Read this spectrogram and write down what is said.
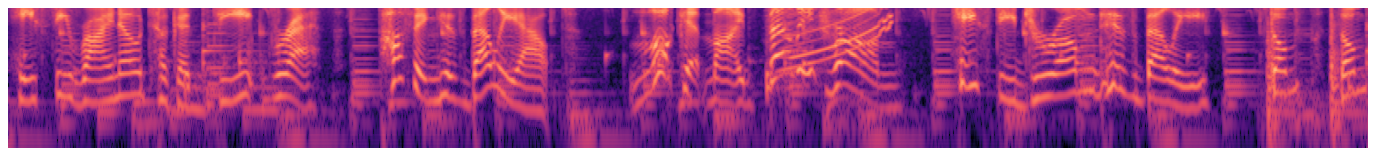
Hasty Rhino took a deep breath, puffing his belly out. Look at my belly drum! Hasty drummed his belly. Thump, thump,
